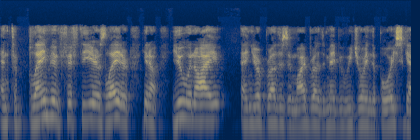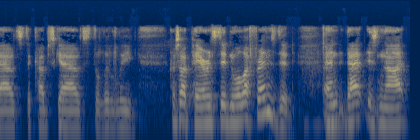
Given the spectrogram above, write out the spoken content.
And to blame him 50 years later, you know, you and I and your brothers and my brother, maybe we joined the Boy Scouts, the Cub Scouts, the Little League, because our parents did and all our friends did. And that is not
